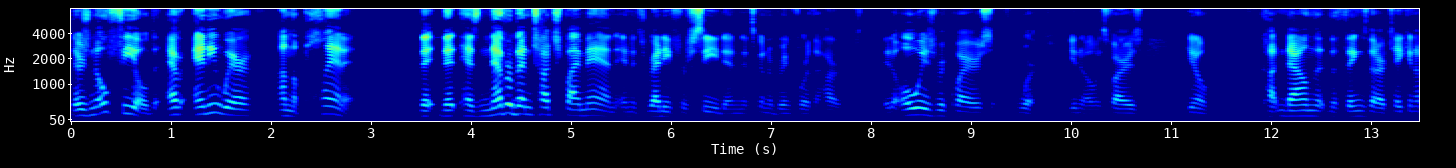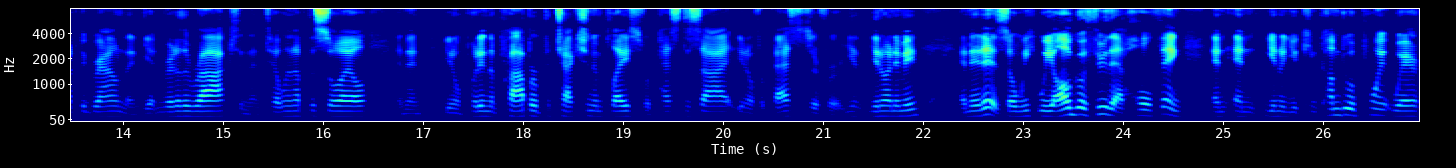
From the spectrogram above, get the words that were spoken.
there's no field ever, anywhere on the planet that, that has never been touched by man, and it's ready for seed, and it's going to bring forth a harvest. It always requires work, you know, as far as, you know, cutting down the, the things that are taking up the ground, then getting rid of the rocks, and then tilling up the soil, and then, you know, putting the proper protection in place for pesticide, you know, for pests or for, you, you know what I mean? And it is. So we, we all go through that whole thing. And, and, you know, you can come to a point where,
